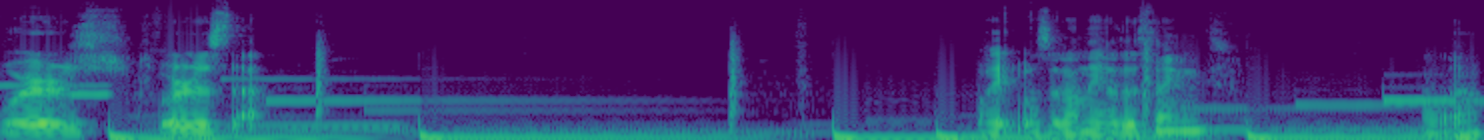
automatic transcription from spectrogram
where's where is that? Wait, was it on the other thing? Hello?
